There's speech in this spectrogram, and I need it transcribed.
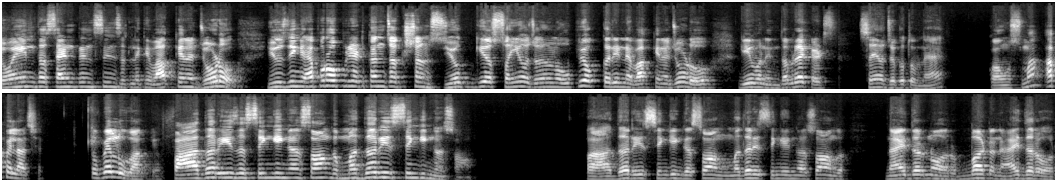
જોઈન ધ સેન્ટેન્સીસ એટલે કે વાક્યને જોડો. યુઝિંગ એપ્રોપ્રિએટ કન્જક્શન્સ યોગ્ય સંયોજનોનો ઉપયોગ કરીને વાક્યને જોડો. ગિવન ઇન ધ બ્રેકેટ્સ સંયોજકોને કૌંસમાં આપેલા છે. તો પહેલું વાક્ય father is singing a song mother is singing a song father is singing a song mother is singing a song neither nor but અને આઈધર ઓર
